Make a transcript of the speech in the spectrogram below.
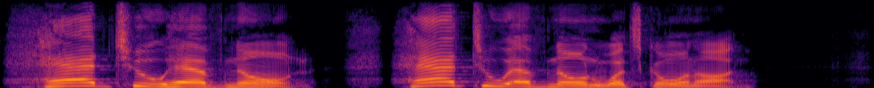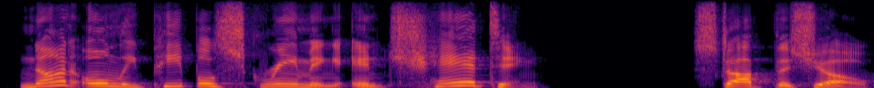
had to have known, had to have known what's going on. Not only people screaming and chanting, stop the show.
